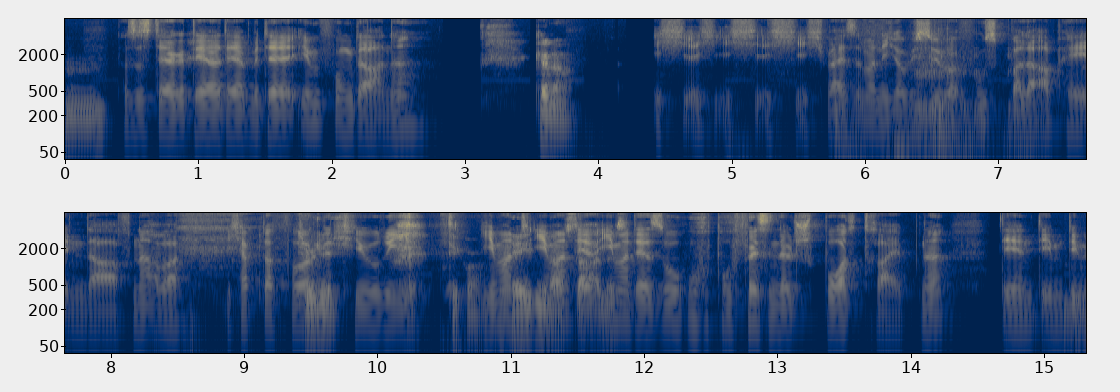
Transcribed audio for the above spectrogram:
Hm, Das ist der, der, der mit der Impfung da, ne? genau. Ich, ich, ich, ich, ich weiß immer nicht, ob ich so über Fußballer abhaten darf, ne? Aber ich habe da folgende Natürlich. Theorie. Tico, Jemand, jemand, der, alles. jemand, der so hochprofessionell Sport treibt, ne? Den, dem, dem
